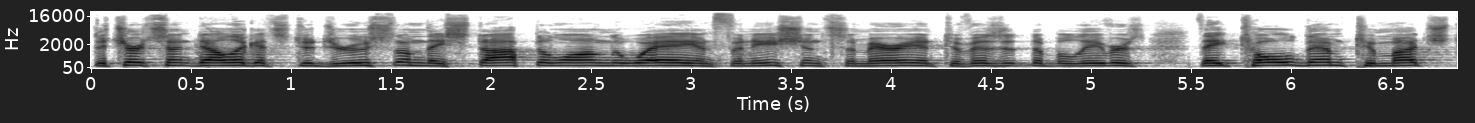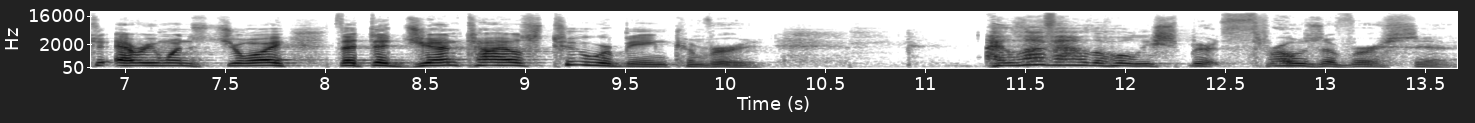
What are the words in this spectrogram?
the church sent delegates to Jerusalem. They stopped along the way in Phoenicia and Samaria to visit the believers. They told them, to much to everyone's joy, that the Gentiles too were being converted. I love how the Holy Spirit throws a verse in.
